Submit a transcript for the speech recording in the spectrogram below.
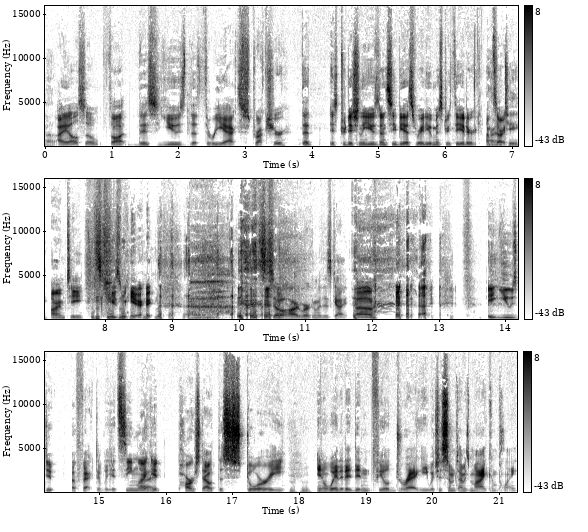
uh, I also thought this used the three act structure that is traditionally used on CBS Radio Mystery Theater. I'm sorry, RMT. RMT. Excuse me, Eric. it's so hard working with this guy. Um, it used it effectively. It seemed like Right. it parsed out the story in a way that it didn't feel draggy, which is sometimes my complaint.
